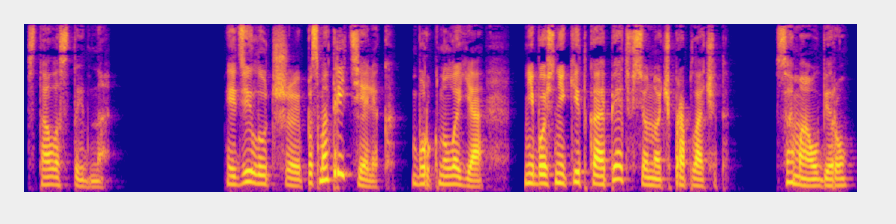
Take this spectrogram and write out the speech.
Стало стыдно. «Иди лучше посмотри телек», — буркнула я. «Небось, Никитка опять всю ночь проплачет. Сама уберу».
